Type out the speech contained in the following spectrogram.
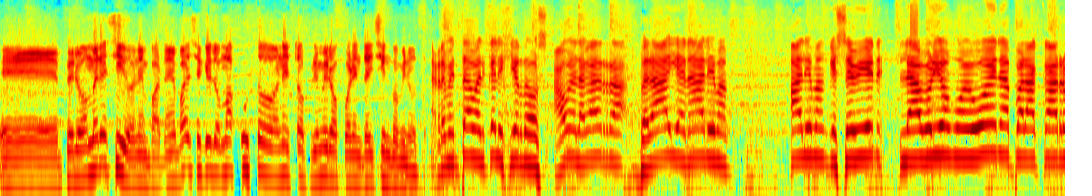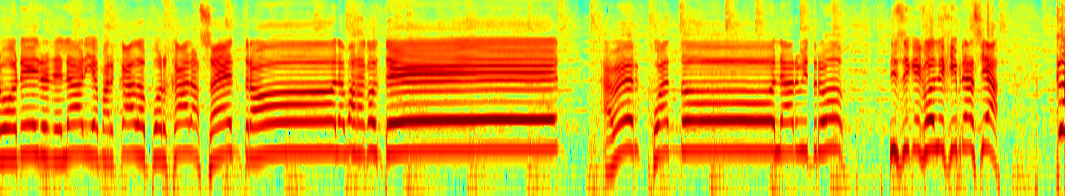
Eh, pero merecido el empate. Me parece que es lo más justo en estos primeros 45 minutos. Reventaba el Cali izquierdos. Ahora la agarra Brian Aleman. Aleman que se viene. La abrió muy buena para Carbonero en el área. Marcado por Jara. Centro. La baja con Ten. A ver cuándo el árbitro dice que gol de gimnasia. ¡Gol!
